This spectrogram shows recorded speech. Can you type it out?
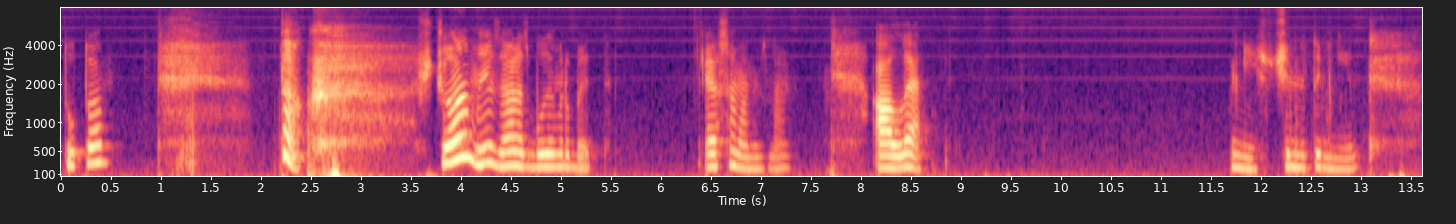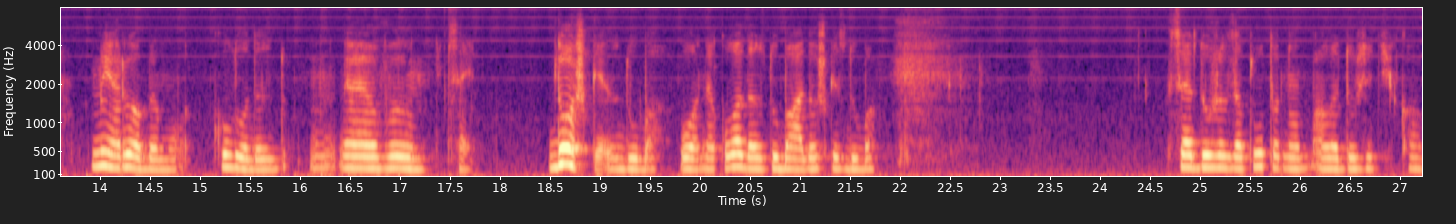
тут. Так, що ми зараз будемо робити? Я сама не знаю. Але. Ні, ще не темні. Ми робимо колода з ду- м, е, в цей. Дошки з дуба. О, не колода з дуба, а дошки з дуба. Все дуже заплутано, але дуже цікаво.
